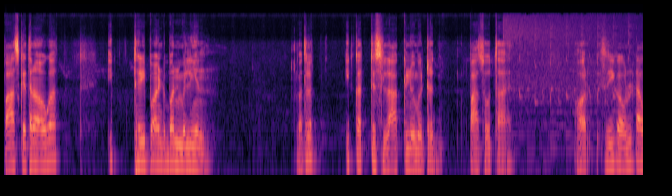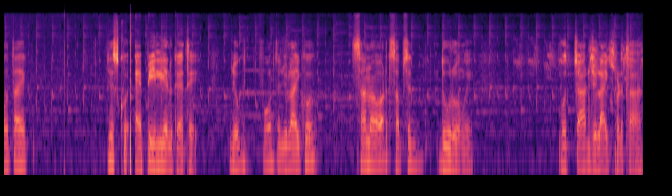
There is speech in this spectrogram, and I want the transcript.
पास कितना होगा? थ्री पॉइंट वन मिलियन मतलब इकतीस लाख किलोमीटर पास होता है। और इसी का उल्टा होता है जिसको एपीलियन कहते हैं, जो कि फोर्थ जुलाई को सन और सबसे दूर होंगे। वो चार जुलाई को पड़ता है।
